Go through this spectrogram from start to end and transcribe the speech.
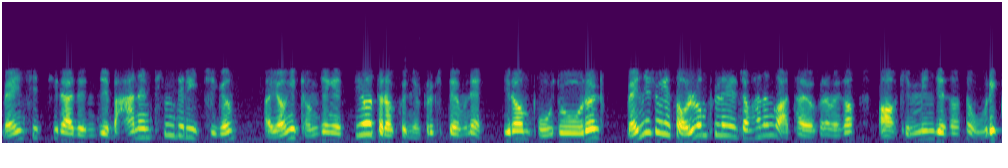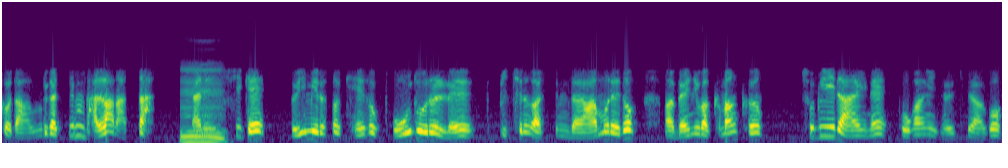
맨시티라든지 많은 팀들이 지금 영입 경쟁에 뛰어들었거든요. 그렇기 때문에 이런 보도를 메뉴 쪽에서 언론 플레이를 좀 하는 것 같아요. 그러면서 어, 김민재 선수 우리 거다. 우리가 찜 발라놨다. 라는 음. 식의 의미로서 계속 보도를 내 비치는 것 같습니다. 아무래도 어, 메뉴가 그만큼 수비 라인에 보강이 절실하고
